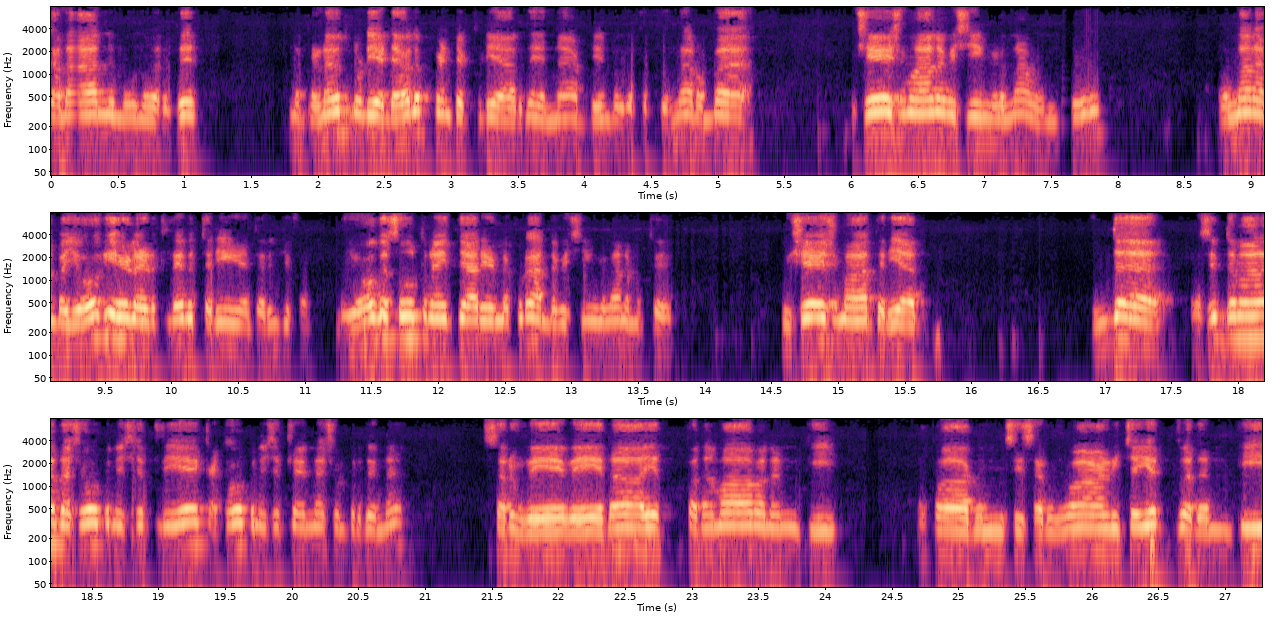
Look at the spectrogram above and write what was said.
கலான்னு மூணு வருது. இந்த பிரணவத்தினுடைய டெவலப்மெண்ட் எப்படியா ஆகுது என்ன அப்படின்றத பத்தி ரொம்ப விசேஷமான விஷயங்கள் தான் உண்டு. அதெல்லாம் நம்ம யோகிகள் இடத்துல இருந்து தெரிய தெரிஞ்சுக்கணும். இந்த யோக சூத்திர இத்தியாரிகள்ல கூட அந்த விஷயங்கள்லாம் நமக்கு விசேஷமாக தெரியாது. இந்த பிரசித்தமான தசோபனிஷத்துலயே கட்டோபனிஷத்துல என்ன சொல்றதுன்னு சர்வே வேதாயத் பதமாவனந்தி அபாகம்சி சர்வாணி சயத்வதந்தி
